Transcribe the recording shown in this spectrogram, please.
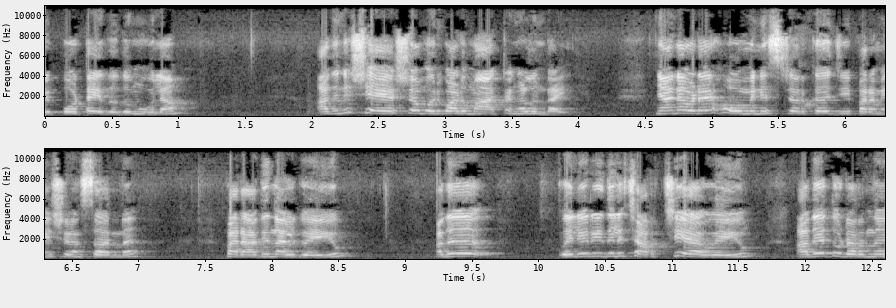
റിപ്പോർട്ട് ചെയ്തത് മൂലം അതിനുശേഷം ഒരുപാട് മാറ്റങ്ങൾ ഉണ്ടായി ഞാൻ അവിടെ ഹോം മിനിസ്റ്റർക്ക് ജി പരമേശ്വരൻ സാറിന് പരാതി നൽകുകയും അത് വലിയ രീതിയിൽ ചർച്ചയാവുകയും അതേ തുടർന്ന്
